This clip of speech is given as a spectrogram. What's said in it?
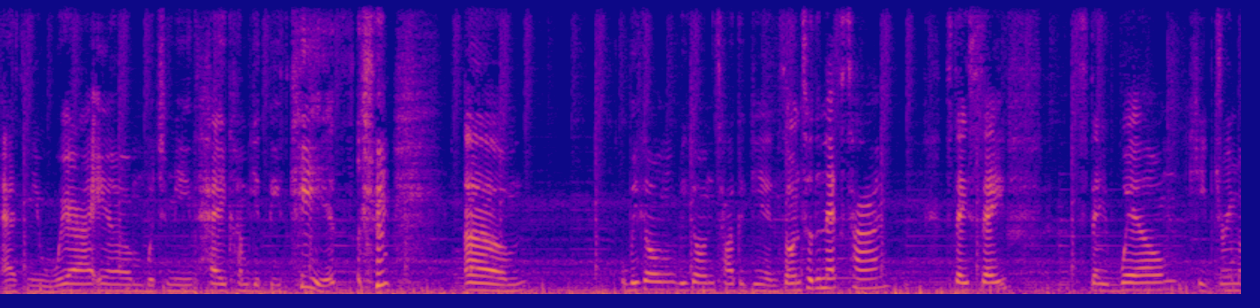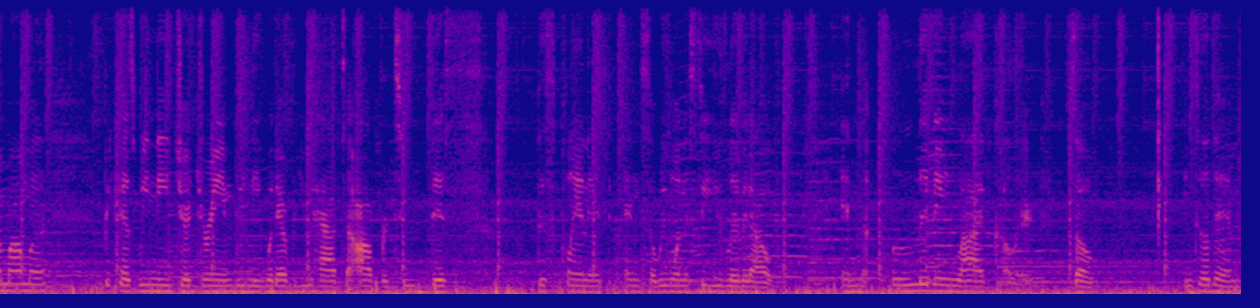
asking me where I am, which means, hey, come get these kids. um, we going we gonna talk again. So until the next time, stay safe, stay well, keep dreaming, mama, because we need your dream. We need whatever you have to offer to this this planet, and so we want to see you live it out in living live color. So until then.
